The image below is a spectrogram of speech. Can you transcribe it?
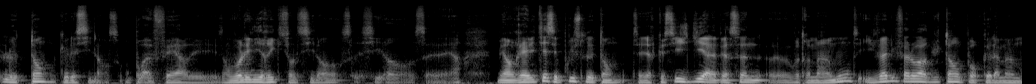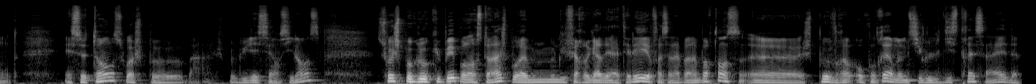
le temps que le silence. On pourrait faire des envolées lyriques sur le silence, le silence, euh, mais en réalité c'est plus le temps. C'est-à-dire que si je dis à la personne euh, votre main monte, il va lui falloir du temps pour que la main monte. Et ce temps, soit je peux, bah, je peux lui laisser en silence, soit je peux l'occuper pendant ce temps-là, je pourrais lui faire regarder la télé, enfin ça n'a pas d'importance. Euh, je peux vraiment, au contraire, même si je le distrais, ça aide.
